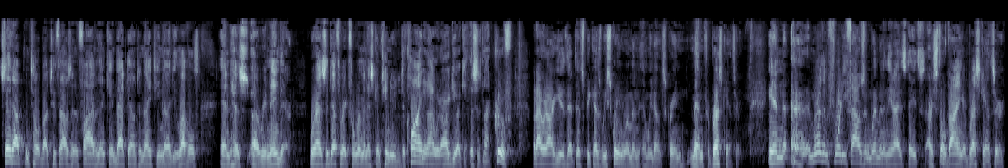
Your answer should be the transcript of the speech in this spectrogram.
Stayed up until about 2005 and then came back down to 1990 levels and has uh, remained there. Whereas the death rate for women has continued to decline, and I would argue, again, this is not proof, but I would argue that that's because we screen women and we don't screen men for breast cancer. In more than 40,000 women in the United States are still dying of breast cancer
